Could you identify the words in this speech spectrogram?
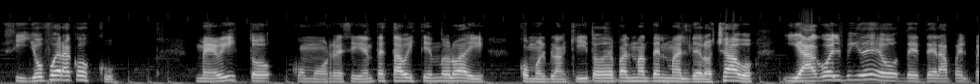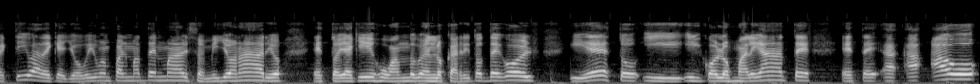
Si yo fuera Coscu, me he visto como Residente está vistiéndolo ahí, como el blanquito de Palmas del Mar de los chavos, y hago el video desde la perspectiva de que yo vivo en Palmas del Mar, soy millonario, estoy aquí jugando en los carritos de golf y esto, y, y con los maleantes, este, a- a- hago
